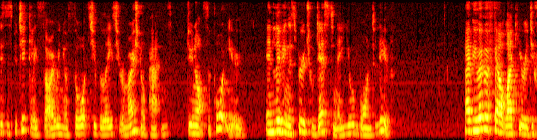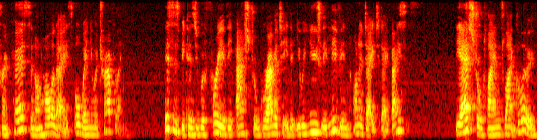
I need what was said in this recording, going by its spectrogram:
This is particularly so when your thoughts, your beliefs, your emotional patterns do not support you in living the spiritual destiny you were born to live. Have you ever felt like you're a different person on holidays or when you were travelling? This is because you were free of the astral gravity that you usually live in on a day-to-day -day basis. The astral plane is like glue.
